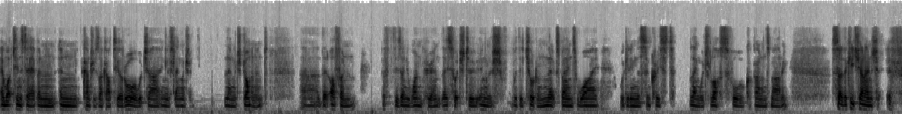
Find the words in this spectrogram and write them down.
And what tends to happen in, in countries like Aotearoa, which are English language language dominant, uh, that often, if there's only one parent, they switch to English with their children, and that explains why we're getting this increased language loss for Cook Islands Māori. So the key challenge, if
